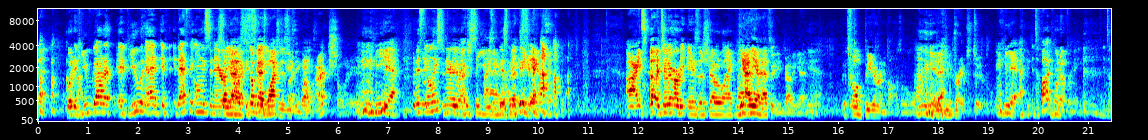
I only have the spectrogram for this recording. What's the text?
that, but if you've got a, if you had, if that's the only scenario, Some I guys, could some guys see watching this like, well, this. actually. yeah, that's the only scenario I could see using this makes sense. All right, so I think there already is a show like that. Yeah, yeah, that's what you'd probably get. Yeah. It's called Beer Impossible. Yeah. You drinks too. Yeah. it's a 5.0 for me. It's a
